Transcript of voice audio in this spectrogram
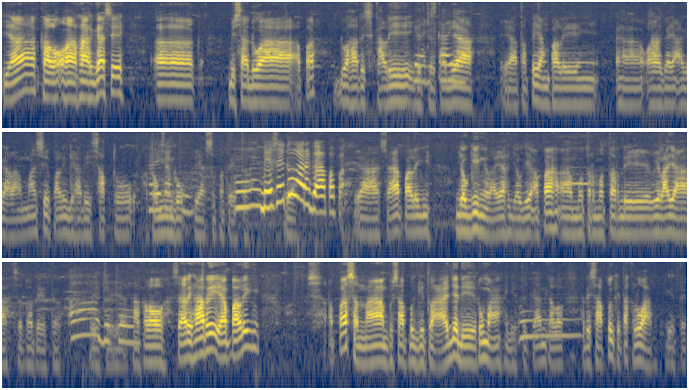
Ya, kalau olahraga sih uh, bisa dua apa dua hari sekali dua gitu hari kan sekali, ya. ya. tapi yang paling uh, olahraga yang agak lama sih paling di hari Sabtu atau hari Minggu Sabtu. ya seperti itu. Hmm, biasanya itu ya. olahraga apa Pak? Ya, saya paling jogging lah ya, jogging apa uh, muter-muter di wilayah seperti itu. Oh, gitu. gitu. Ya. Nah, kalau sehari-hari ya paling apa senam bisa begitu aja di rumah gitu kan. Hmm. kalau hari Sabtu kita keluar gitu.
